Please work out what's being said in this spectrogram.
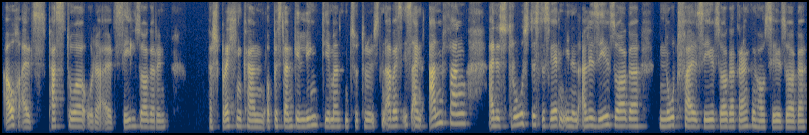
auch als Pastor oder als Seelsorgerin versprechen kann, ob es dann gelingt, jemanden zu trösten. Aber es ist ein Anfang eines Trostes, das werden Ihnen alle Seelsorger, Notfallseelsorger, Krankenhausseelsorger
